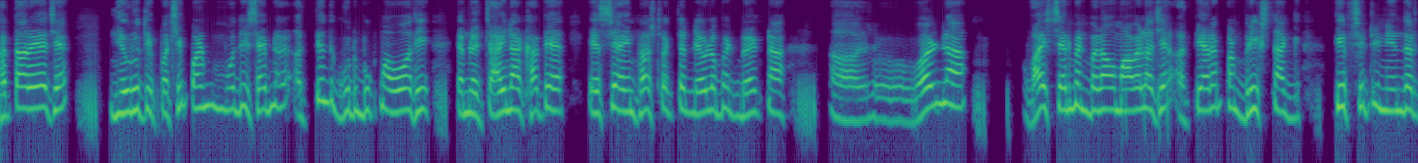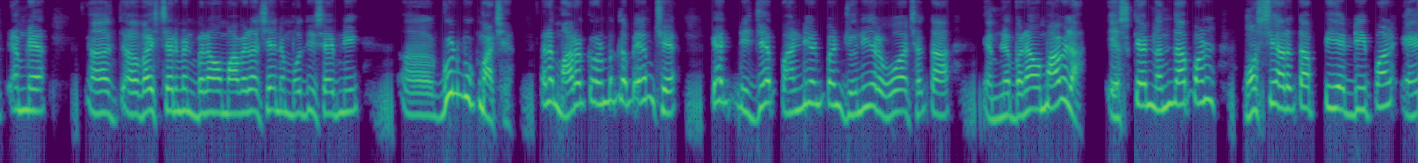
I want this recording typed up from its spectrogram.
થતા રહે છે. નિવૃત્તિ પછી પણ મોદી સાહેબને અત્યંત ગુડ બુકમાં હોવાથી એમને ચાઇના ખાતે એશિયા ઇન્ફ્રાસ્ટ્રક્ચર ડેવલપમેન્ટ બેંકના વર્લ્ડના વાઇસ ચેરમેન બનાવવામાં આવેલા છે. અત્યારે પણ બ્રિક્સના ગિફ્ટ સિટીની અંદર એમને વાઇસ ચેરમેન બનાવવામાં આવેલા છે અને મોદી સાહેબની ગુડ બુકમાં છે. એટલે મારો કહેવાનો મતલબ એમ છે કે જે પાંડિયન પણ જુનિયર હોવા છતાં એમને બનાવવામાં આવેલા. એસ કે નંદા પણ હોશિયાર હતા પીએચડી પણ એ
